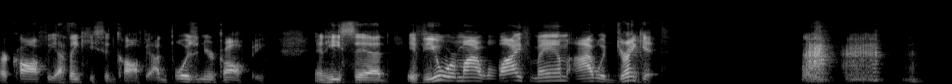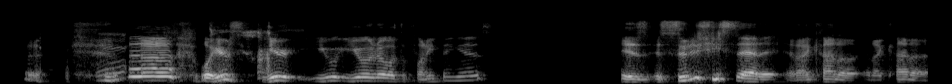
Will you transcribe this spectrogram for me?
or coffee. I think he said coffee. I'd poison your coffee. And he said, If you were my wife, ma'am, I would drink it. Uh, well, here's here you you know what the funny thing is is as soon as she said it, and I kind of and I kind of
